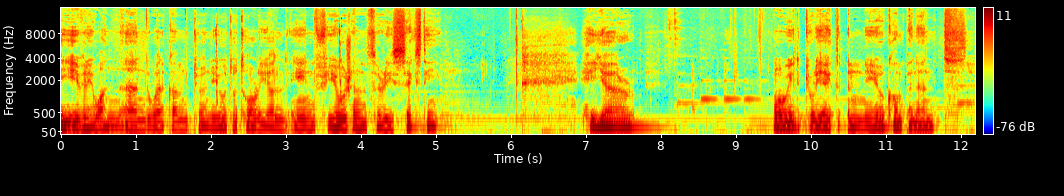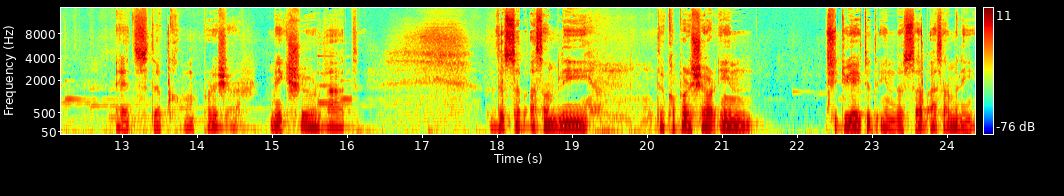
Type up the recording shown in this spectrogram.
Hi everyone and welcome to a new tutorial in Fusion 360. Here we will create a new component. It's the compressor. Make sure that the sub-assembly, the compressor in situated in the sub-assembly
